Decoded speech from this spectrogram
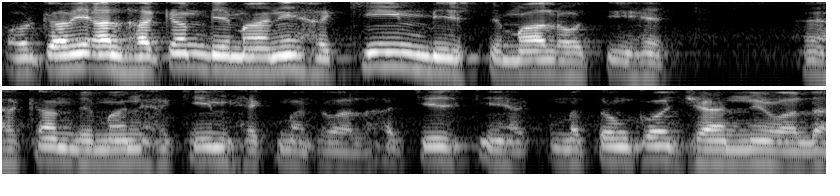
اور کبھی الحکم بیمانی حکیم بھی استعمال ہوتی ہے۔ حکم بیمانی حکیم حکمت والا، ہر چیز کی حکمتوں کو جاننے والا۔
